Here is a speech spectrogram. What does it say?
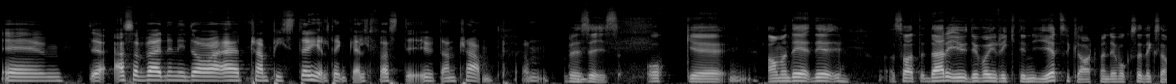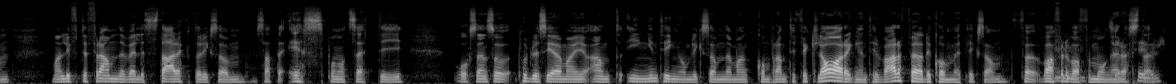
eh, det, alltså världen idag är trumpister helt enkelt, fast utan Trump. Mm. Precis. Och eh, ja, men det, det, så att där är ju, det var ju en riktig nyhet såklart, men det var också liksom, man lyfte fram det väldigt starkt och liksom satte S på något sätt i. Och sen så publicerar man ju ingenting om liksom när man kom fram till förklaringen till varför det hade kommit liksom, för, varför det var för många Så röster.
